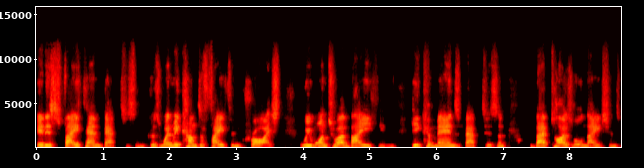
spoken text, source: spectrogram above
It is faith and baptism because when we come to faith in Christ, we want to obey Him. He commands baptism. Baptize all nations.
